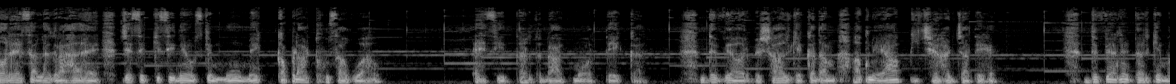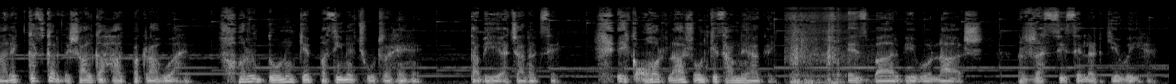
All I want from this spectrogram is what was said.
और ऐसा लग रहा है जैसे किसी ने उसके मुँह में कपड़ा ठूसा हुआ हो। ऐसी दर्दनाक मौत देखकर दिव्या और विशाल के कदम अपने आप पीछे हट जाते हैं। दिव्या ने डर के मारे कसकर विशाल का हाथ पकड़ा हुआ है और उन दोनों के पसीने छूट रहे हैं। तभी अचानक से एक और लाश उनके सामने आ गई। इस बार भी वो लाश रस्सी से लटकी हुई है।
